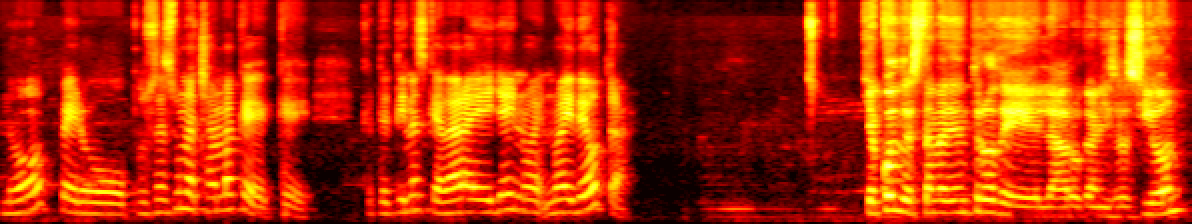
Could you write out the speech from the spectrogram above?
¿no? Pero pues es una chamba que, que, te tienes que dar a ella y no, no hay de otra. Ya cuando están adentro de la organización,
